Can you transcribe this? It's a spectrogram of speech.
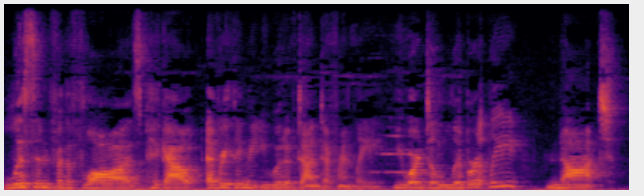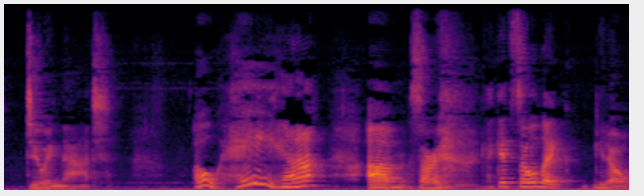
listen for the flaws, pick out everything that you would have done differently. You are deliberately not doing that. Oh, hey, Hannah. Um, sorry, I get so like, you know,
